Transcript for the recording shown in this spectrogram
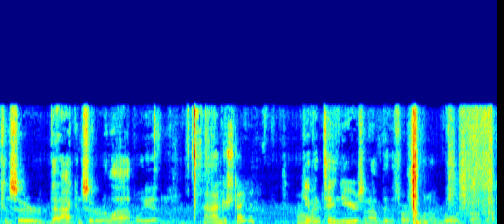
considered that I consider reliable yet. I understand. All Give right. it ten years, and I'll be the first one on board, probably.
